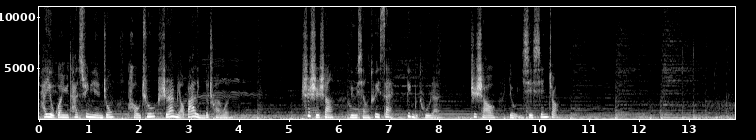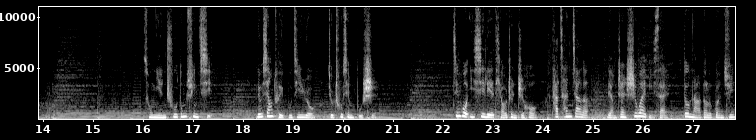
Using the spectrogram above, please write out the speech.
还有关于他训练中跑出十二秒八零的传闻。事实上，刘翔退赛并不突然，至少有一些先兆。从年初冬训起，刘翔腿部肌肉就出现不适。经过一系列调整之后，他参加了两站室外比赛，都拿到了冠军，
